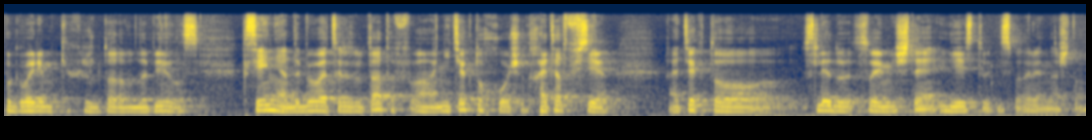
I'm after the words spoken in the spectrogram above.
поговорим, каких результатов добилась Ксения, добивается результатов а не те, кто хочет, хотят все, а те, кто следует своей мечте и действует, несмотря ни на что.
